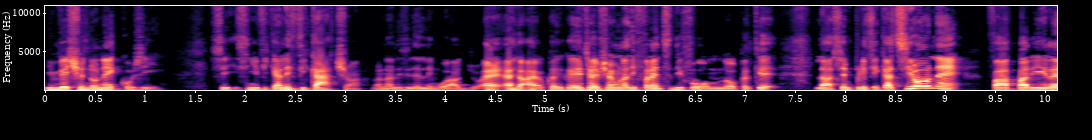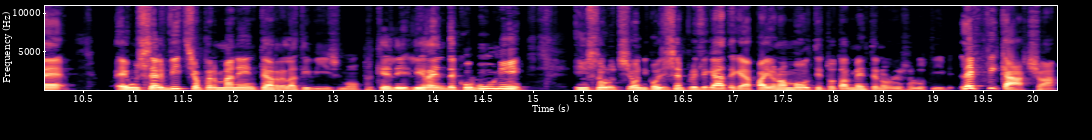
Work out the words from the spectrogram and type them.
invece non è così. Si, significa l'efficacia l'analisi del linguaggio. Eh, eh, cioè, c'è una differenza di fondo perché la semplificazione fa apparire è un servizio permanente al relativismo perché li, li rende comuni in soluzioni così semplificate che appaiono a molti totalmente non risolutivi. L'efficacia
